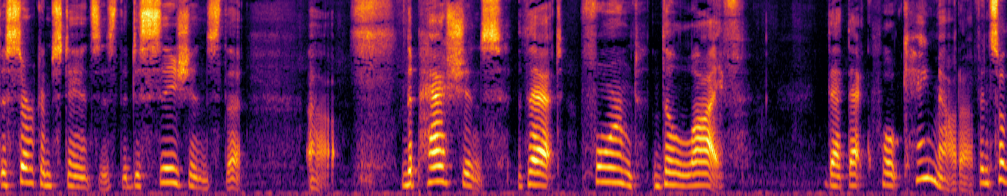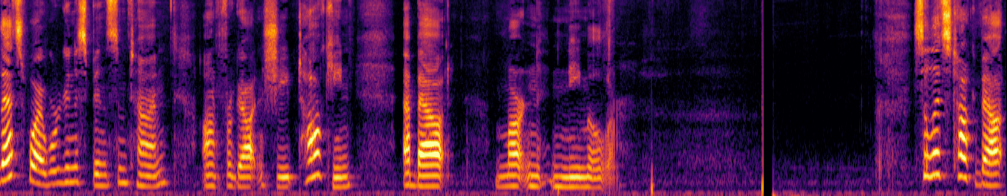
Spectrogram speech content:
the circumstances, the decisions, the uh, the passions that formed the life that that quote came out of. And so that's why we're going to spend some time on Forgotten Sheep talking about Martin Niemöller. So let's talk about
